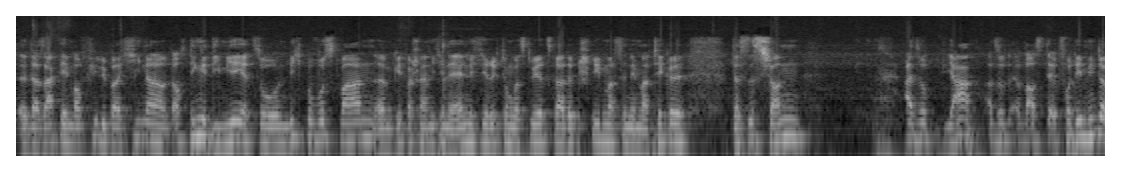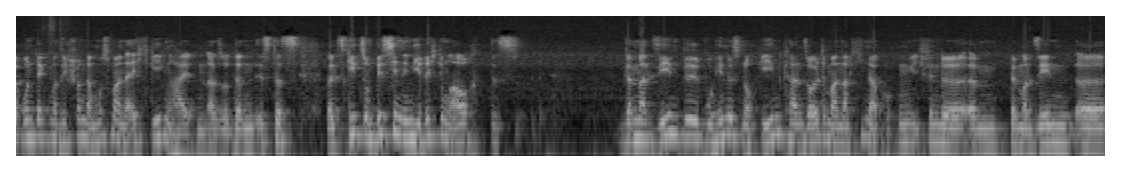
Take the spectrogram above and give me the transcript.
äh, da sagt er eben auch viel über China und auch Dinge, die mir jetzt so nicht bewusst waren. Ähm, geht wahrscheinlich in eine ähnliche Richtung, was du jetzt gerade beschrieben hast in dem Artikel. Das ist schon also ja, also aus der, vor dem Hintergrund denkt man sich schon, da muss man echt gegenhalten. Also dann ist das, weil es geht so ein bisschen in die Richtung auch, dass wenn man sehen will, wohin es noch gehen kann, sollte man nach China gucken. Ich finde, ähm, wenn man sehen, äh,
